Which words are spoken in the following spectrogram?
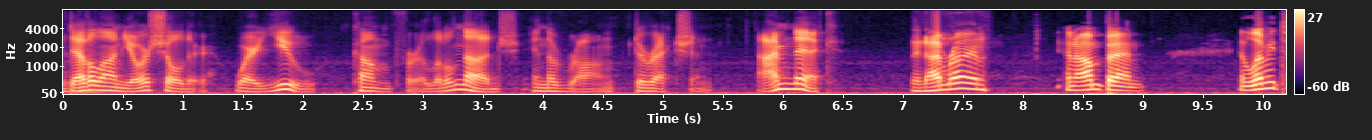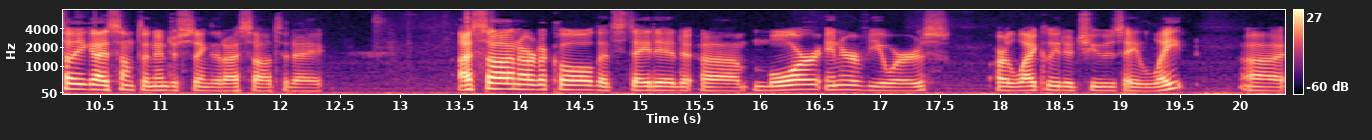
Welcome to the Devil on Your Shoulder, where you come for a little nudge in the wrong direction. I'm Nick. And I'm Ryan. And I'm Ben. And let me tell you guys something interesting that I saw today. I saw an article that stated uh, more interviewers are likely to choose a late uh,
